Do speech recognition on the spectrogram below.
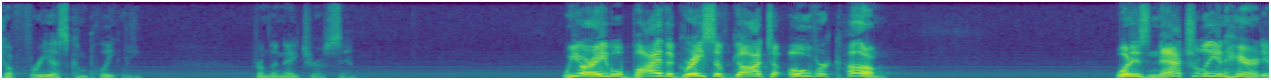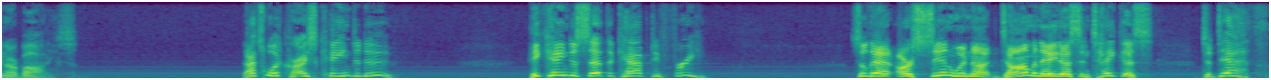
to free us completely from the nature of sin. We are able, by the grace of God, to overcome what is naturally inherent in our bodies. That's what Christ came to do. He came to set the captive free so that our sin would not dominate us and take us to death.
